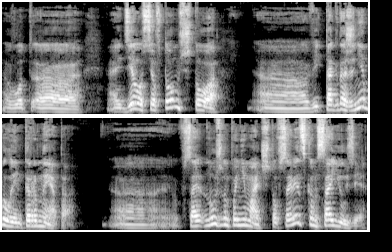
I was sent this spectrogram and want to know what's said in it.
Вот Э, дело все в том, что э, ведь тогда же не было интернета. Э, нужно понимать, что в Советском Союзе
